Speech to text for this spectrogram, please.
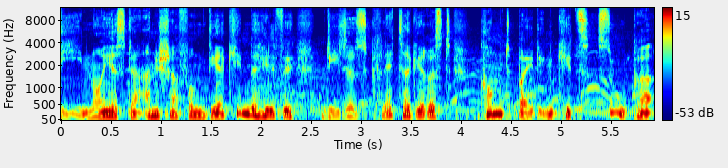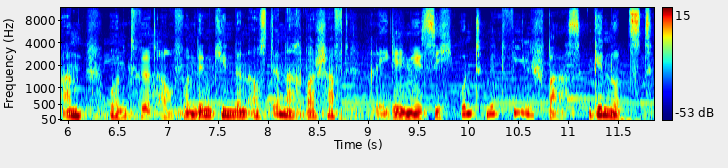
Die neueste Anschaffung der Kinderhilfe, dieses Klettergerüst, kommt bei den Kids super an und wird auch von den Kindern aus der Nachbarschaft regelmäßig und mit viel Spaß genutzt.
